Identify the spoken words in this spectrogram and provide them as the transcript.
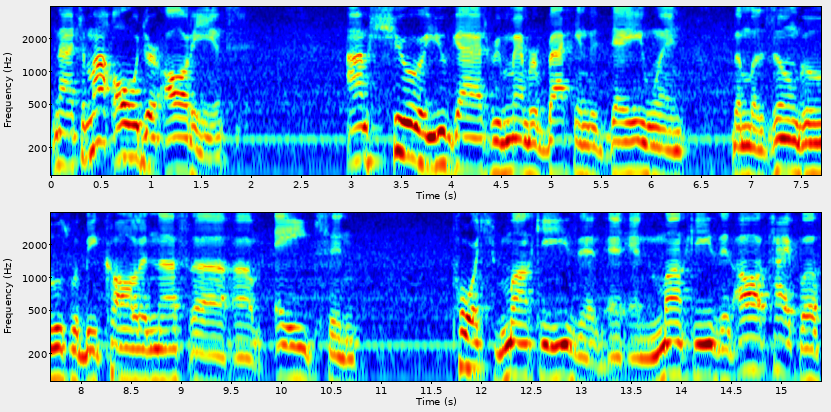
Now, to my older audience, I'm sure you guys remember back in the day when the Mzungus would be calling us uh, um, apes and porch monkeys and, and, and, monkeys and all type of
